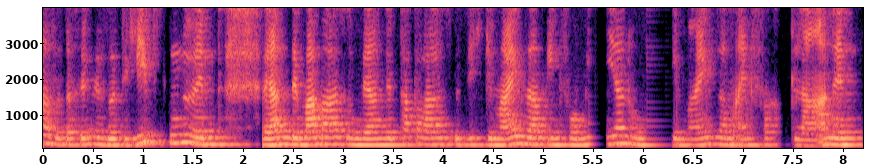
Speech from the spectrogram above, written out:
Also das sind wir so die Liebsten, wenn werdende Mamas und werdende Papas sich gemeinsam informieren und gemeinsam einfach planen,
